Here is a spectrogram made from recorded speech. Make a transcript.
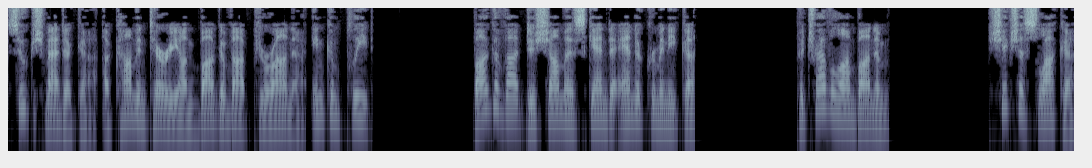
Sukshmadika a commentary on Bhagavat Purana incomplete Bhagavat Dashama Skanda Anukramanika Patravalambanam Shiksha Shloka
